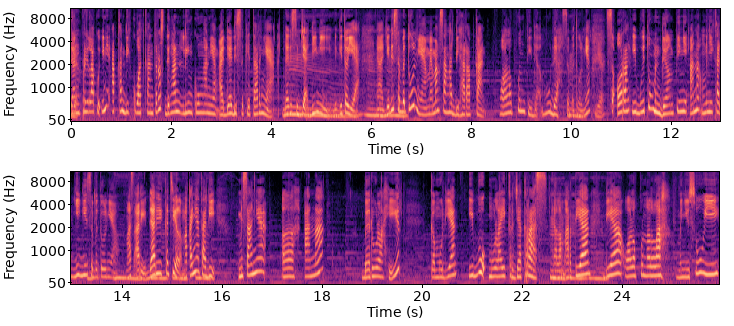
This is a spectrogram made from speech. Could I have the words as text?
Dan Iya. perilaku ini akan dikuatkan terus dengan lingkungan yang ada di sekitarnya dari sejak dini, Hmm. begitu ya. Nah, jadi Mhm. sebetulnya memang sangat diharapkan, walaupun tidak mudah sebetulnya, Mhm. Iya. seorang ibu itu mendampingi anak menyikat gigi sebetulnya, Hmm. Mas Ari, dari Hmm. kecil. Hmm. Makanya Hmm. tadi, misalnya eh, anak baru lahir, kemudian ibu mulai kerja keras, dalam Mhm. artian dia walaupun lelah menyusui,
